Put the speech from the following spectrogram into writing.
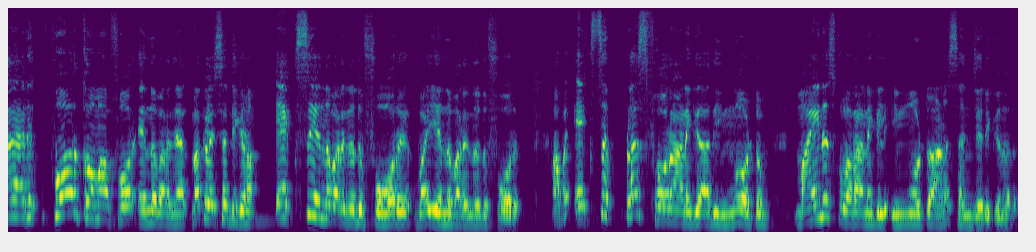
അതായത് ഫോർ കോമ ഫോർ എന്ന് പറഞ്ഞാൽ മക്കളെ ശ്രദ്ധിക്കണം. എക്സ് എന്ന് പറയുന്നത് ഫോർ വൈ എന്ന് പറയുന്നത് ഫോർ അപ്പൊ എക്സ് പ്ലസ് ഫോർ ആണെങ്കിൽ അത് ഇങ്ങോട്ടും മൈനസ് ഫോർ ആണെങ്കിൽ ഇങ്ങോട്ടുമാണ് സഞ്ചരിക്കുന്നത്.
